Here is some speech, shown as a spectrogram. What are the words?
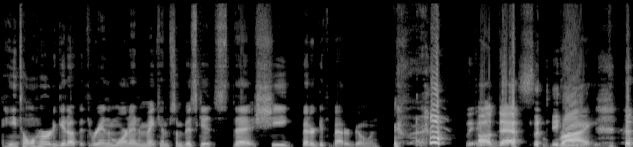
he told her to get up at 3 in the morning and make him some biscuits, that she better get the batter going. the audacity. Right.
